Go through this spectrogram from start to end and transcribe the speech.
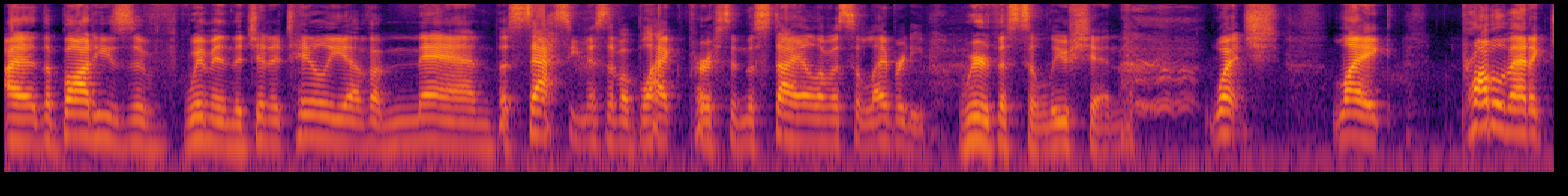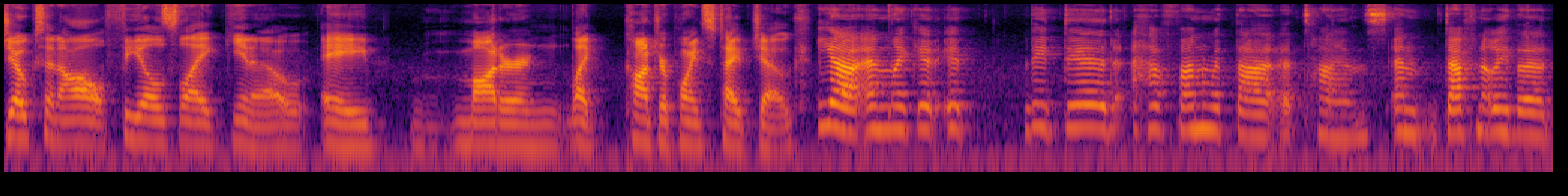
uh, the bodies of women, the genitalia of a man, the sassiness of a black person, the style of a celebrity. We're the solution. Which, like, problematic jokes and all feels like, you know, a modern, like, ContraPoints type joke. Yeah, and like it, it they did have fun with that at times, and definitely the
